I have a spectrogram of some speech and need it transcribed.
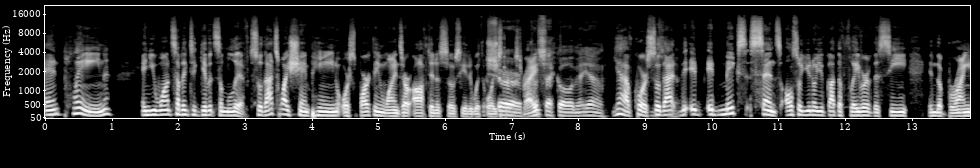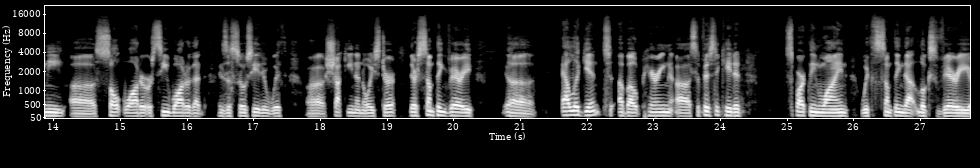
and plain and you want something to give it some lift. So that's why champagne or sparkling wines are often associated with oysters sure, right? Prosecco, I mean, yeah. yeah of course. So that it, it makes sense. Also you know you've got the flavor of the sea in the briny uh, salt water or seawater that is associated with uh, shucking an oyster. There's something very uh, elegant about pairing uh, sophisticated sparkling wine with something that looks very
